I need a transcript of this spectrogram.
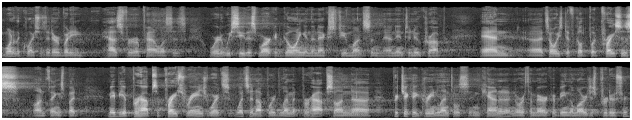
one of the questions that everybody has for our panelists is where do we see this market going in the next few months and, and into new crop? And uh, it's always difficult to put prices on things, but maybe a, perhaps a price range where it's what's an upward limit perhaps on uh, particularly green lentils in Canada, North America being the largest producer.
